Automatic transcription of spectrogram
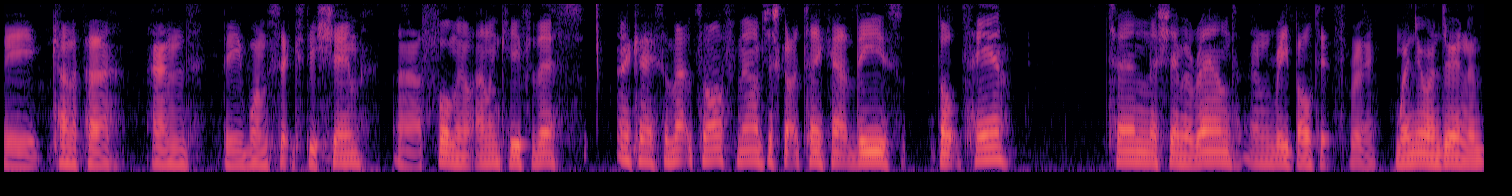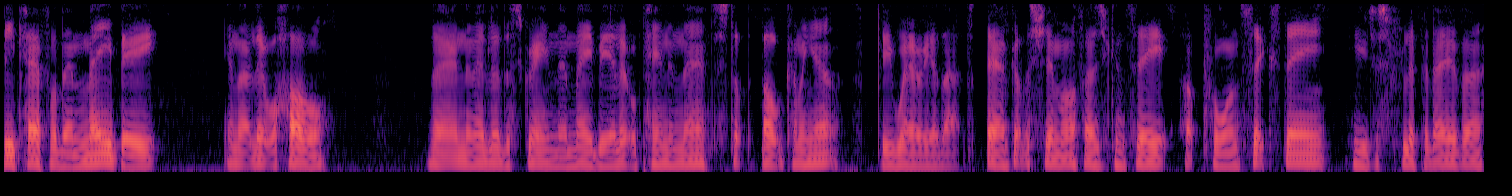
the caliper and the 160 shim. Uh, 4mm Allen key for this, Okay, so that's off. Now I've just got to take out these bolts here, turn the shim around and re-bolt it through. When you're undoing them, be careful. There may be, in that little hole there in the middle of the screen, there may be a little pin in there to stop the bolt coming out. Be wary of that. Okay, I've got the shim off, as you can see, up for 160. You just flip it over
